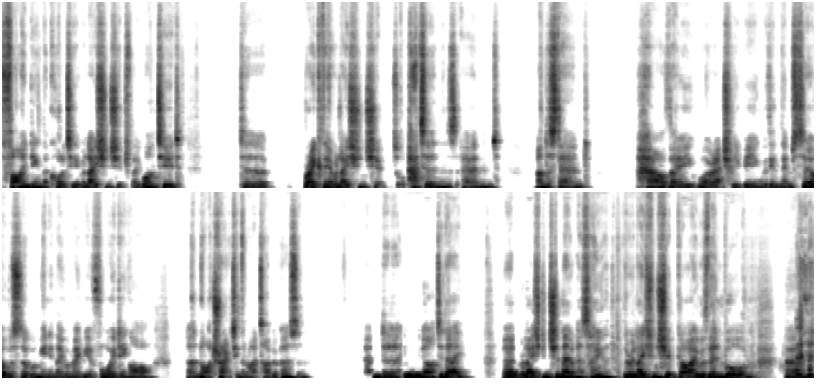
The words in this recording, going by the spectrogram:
finding the quality of relationships they wanted, to break their relationship sort of patterns and understand how they were actually being within themselves that were meaning they were maybe avoiding or uh, not attracting the right type of person. And uh, here we are today. Uh, relationship. So the relationship guy was then born. Um,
